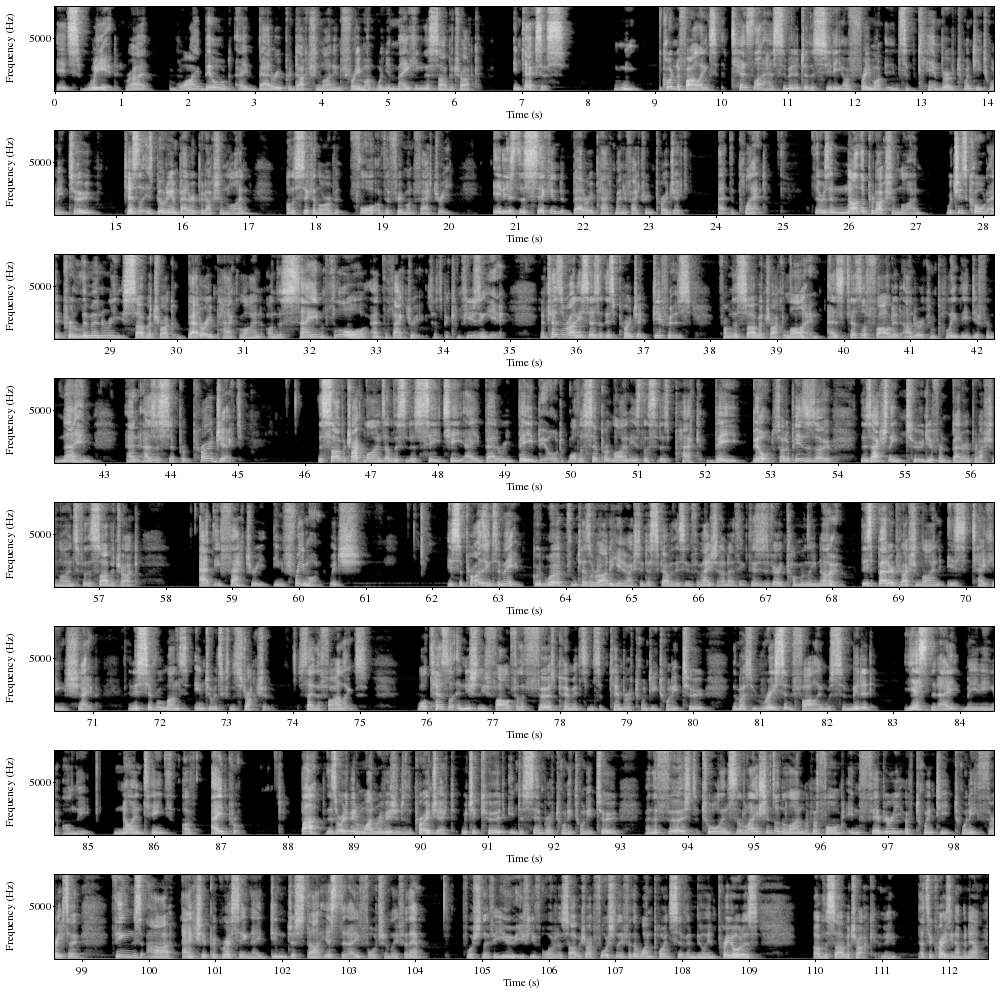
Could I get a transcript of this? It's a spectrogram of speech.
It's weird, right? Why build a battery production line in Fremont when you're making the Cybertruck in Texas? Hmm. According to filings, Tesla has submitted to the city of Fremont in September of 2022. Tesla is building a battery production line on the second floor of the Fremont factory. It is the second battery pack manufacturing project at the plant. There is another production line, which is called a preliminary Cybertruck battery pack line on the same floor at the factory. So it's a bit confusing here. Now, Teslarati says that this project differs from the Cybertruck line as Tesla filed it under a completely different name and as a separate project. The Cybertruck lines are listed as CTA Battery B build, while the separate line is listed as Pack B build. So it appears as though there's actually two different battery production lines for the Cybertruck at the factory in Fremont, which is surprising to me. Good work from Teslarati here to actually discover this information. I don't think this is very commonly known. This battery production line is taking shape and is several months into its construction, say the filings. While Tesla initially filed for the first permits in September of 2022, the most recent filing was submitted yesterday, meaning on the 19th of April. But there's already been one revision to the project, which occurred in December of 2022, and the first tool installations on the line were performed in February of 2023. So things are actually progressing. They didn't just start yesterday, fortunately for them. Fortunately for you, if you've ordered a Cybertruck. Fortunately for the 1.7 million pre orders of the Cybertruck. I mean, that's a crazy number. Now,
